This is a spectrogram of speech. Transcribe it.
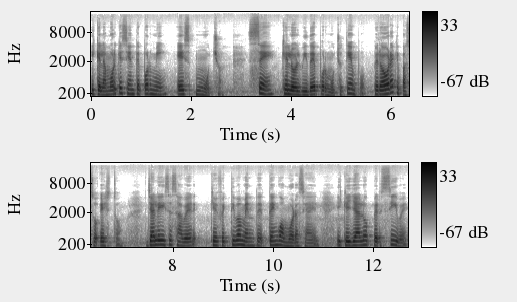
y que el amor que siente por mí es mucho. Sé que lo olvidé por mucho tiempo, pero ahora que pasó esto, ya le hice saber que efectivamente tengo amor hacia él y que ya lo percibe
